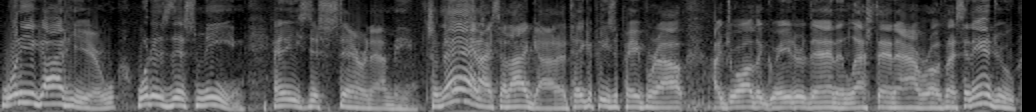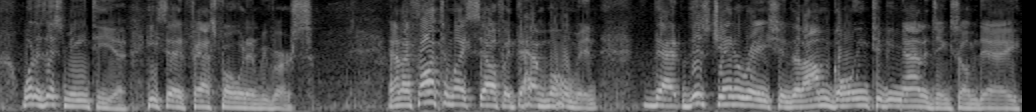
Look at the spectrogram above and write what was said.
what do you got here? What does this mean? And he's just staring at me. So then I said, I got it. I take a piece of paper out. I draw the greater than and less than arrows. And I said, Andrew, what does this mean to you? He said, fast forward and reverse. And I thought to myself at that moment, that this generation that I'm going to be managing someday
